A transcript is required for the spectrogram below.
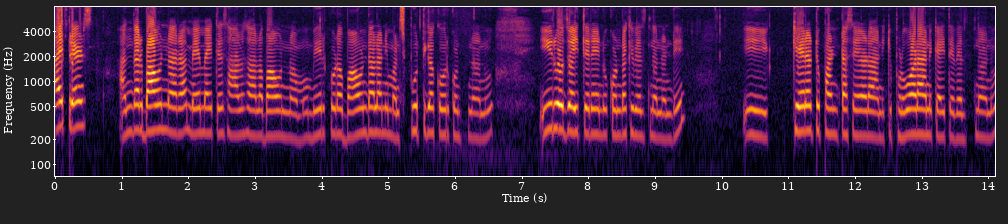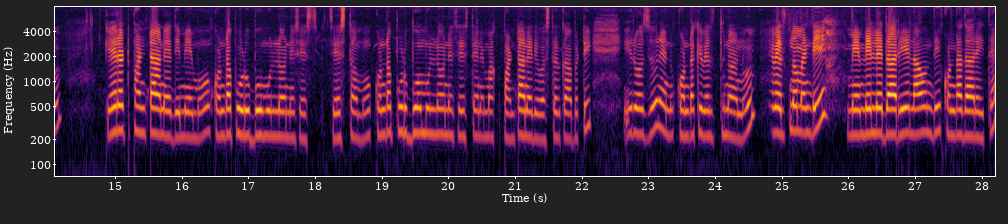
హాయ్ ఫ్రెండ్స్ అందరు బాగున్నారా? మేమైతే చాలా చాలా బాగున్నాము. మీరు కూడా బాగుండాలని మనస్ఫూర్తిగా కోరుకుంటున్నాను. ఈరోజు అయితే నేను కొండకి వెళ్తున్నానండి. ఈ కేరట్ పంట చేయడానికి పొడవడానికి అయితే వెళ్తున్నాను. కేరట్ పంట అనేది మేము కొండపూడు భూముల్లోనే చేస్తాం చేస్తాము. కొండపూడు భూముల్లోనే చేస్తేనే మాకు పంట అనేది వస్తుంది కాబట్టి ఈరోజు నేను కొండకి వెళ్తున్నాను. వెళ్తున్నామండి. మేము వెళ్ళే దారి ఇలా ఉంది? కొండ దారి అయితే?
